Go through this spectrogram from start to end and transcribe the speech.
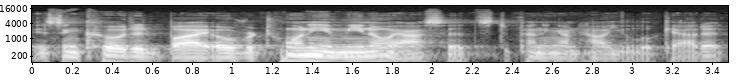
is encoded by over 20 amino acids, depending on how you look at it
